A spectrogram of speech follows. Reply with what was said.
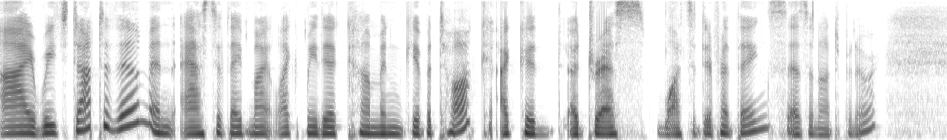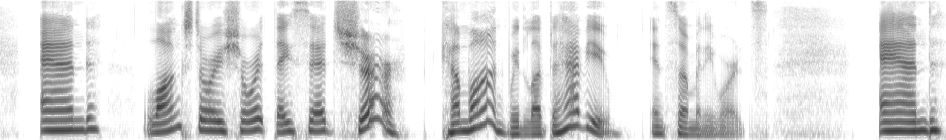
I reached out to them and asked if they might like me to come and give a talk. I could address lots of different things as an entrepreneur. And long story short, they said, sure, come on, we'd love to have you, in so many words. And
